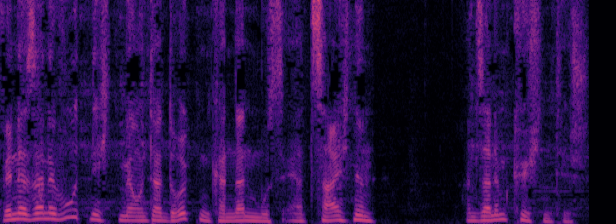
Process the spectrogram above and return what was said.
Wenn er seine Wut nicht mehr unterdrücken kann, dann muss er zeichnen an seinem Küchentisch.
